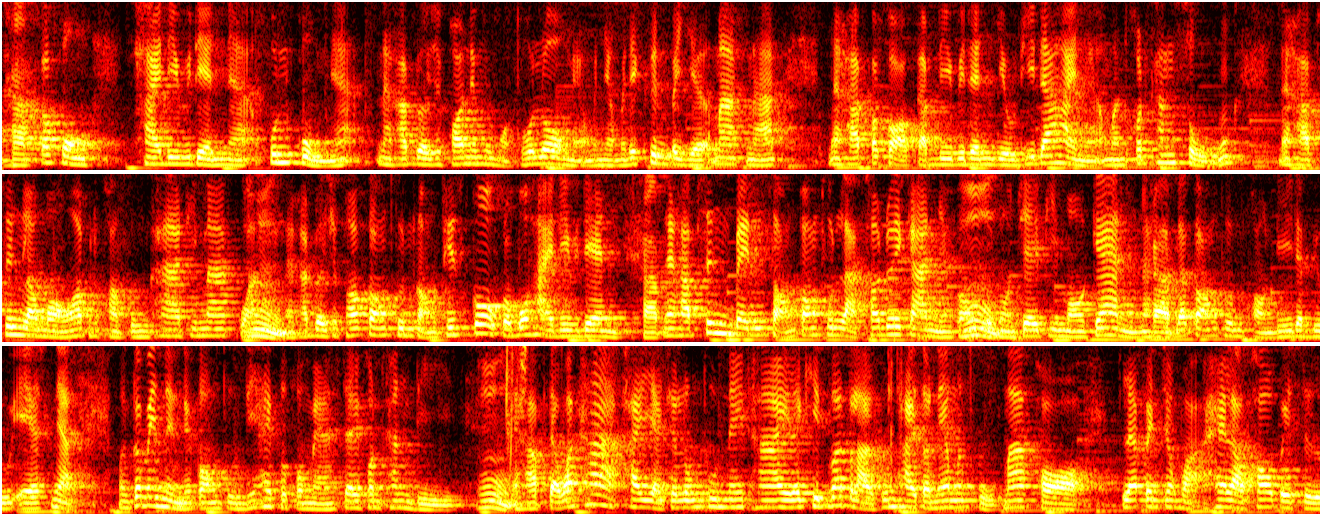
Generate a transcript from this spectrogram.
นะคครัรับบก็คง High Dividend เนี่ยหุ้นกลุ่มเนี้ยนะครับโดยเฉพาะในมุมของทั่วโลกเนี่ยมันยังไม่ได้ขึ้นไปเยอะมากนักนะครับประกอบกับ Dividend Yield ที่ได้เนี่ยมันค่อนข้างสูงนะครับซึ่งเรามองว่าเป็นความคุ้มค่าที่มากกว่าอืมนะครับโดยเฉพาะกองทุนของ Tisco Global High Dividend ครับนะครับซึ่งเป็น 2 กองทุนหลักเข้าด้วยกันอย่างกองทุนอืมของ JP Morgan นะคครัรับบและกองทุนของ DWS เนี่ยมันก็เป็นหนึ่งในกองทุนที่ให้ performance ได้ค่อนข้างดีอืมนะครับแต่ว่าถ้าใครอยากจะลงทุนในไทย และคิดว่าตลาดหุ้นไทยตอนนี้มันถูกมากพอ และเป็นจังหวะให้เราเข้าไปซื้อ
